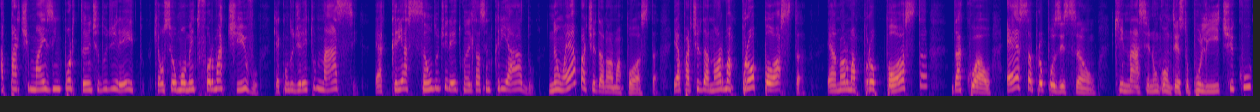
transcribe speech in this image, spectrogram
a parte mais importante do direito, que é o seu momento formativo, que é quando o direito nasce. É a criação do direito, quando ele está sendo criado. Não é a partir da norma posta, é a partir da norma proposta. É a norma proposta da qual essa proposição que nasce num contexto político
